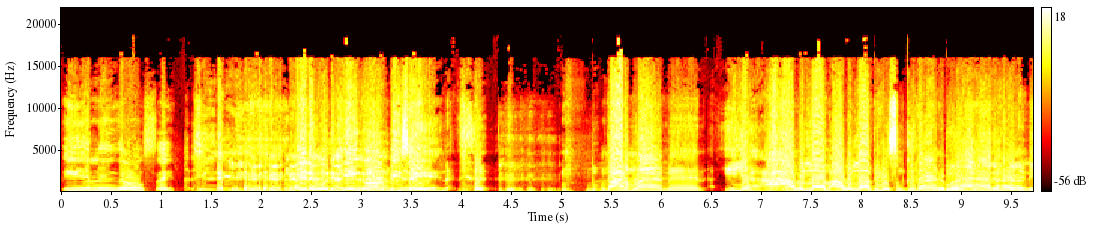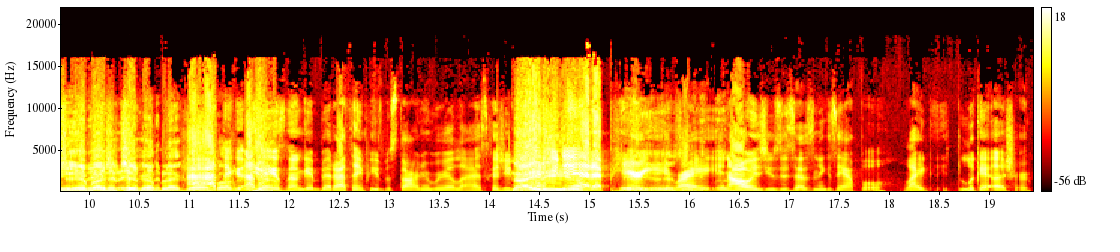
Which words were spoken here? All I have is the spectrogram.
feelings on safe. Ain't that what the king of R&B said? Bottom line, man, yeah, I, I would love, I would love to hear some good R and B. I haven't heard out- any. in- Everybody in- should in a check out minute. Black I, I think I Yeah. think it's gonna get better. I think people starting to realize because you, Nah, did, it you did is. have that It is. period, right? And. I always use this as an example. Like, look at Usher,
